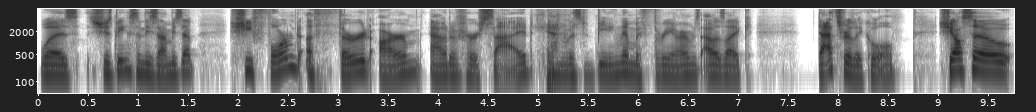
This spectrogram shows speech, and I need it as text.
was she was beating some of these zombies up. She formed a third arm out of her side Yeah. and was beating them with three arms. I was like, that's really cool. She also,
